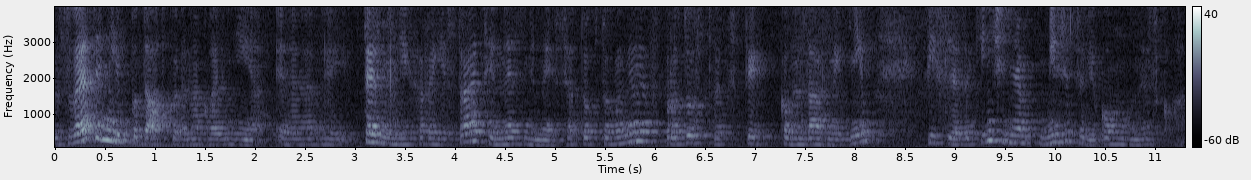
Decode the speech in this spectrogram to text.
Зведені податкові накладні е, термін їх реєстрації не змінився, тобто вони впродовж 20 календарних днів після закінчення місяця, в якому вони складені.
